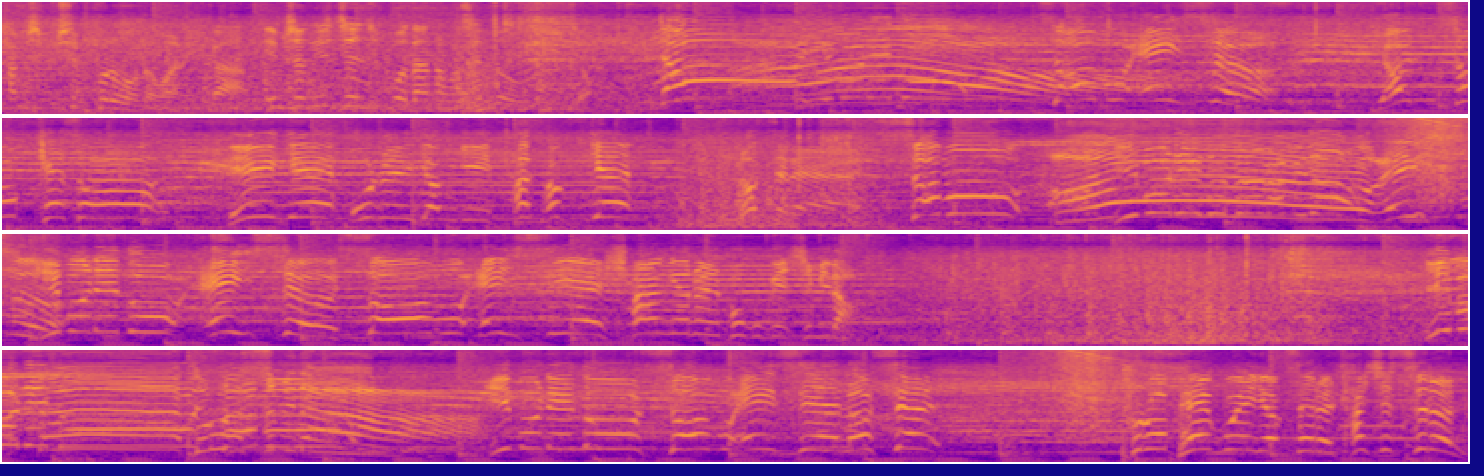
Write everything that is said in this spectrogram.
37%가 넘어가니까 임성진 선수보다는 훨씬 더 높죠. 연속해서 네개 오늘 경기 다섯 개 러셀의 서브 이번에도 들어갑니다. 에이스. 이번에도 에이스 서브 에이스의 향연을 보고 계십니다. 이번에도 자, 들어왔습니다. 서브! 이번에도 서브 에이스의 러셀 프로 배구의 역사를 다시 쓰는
